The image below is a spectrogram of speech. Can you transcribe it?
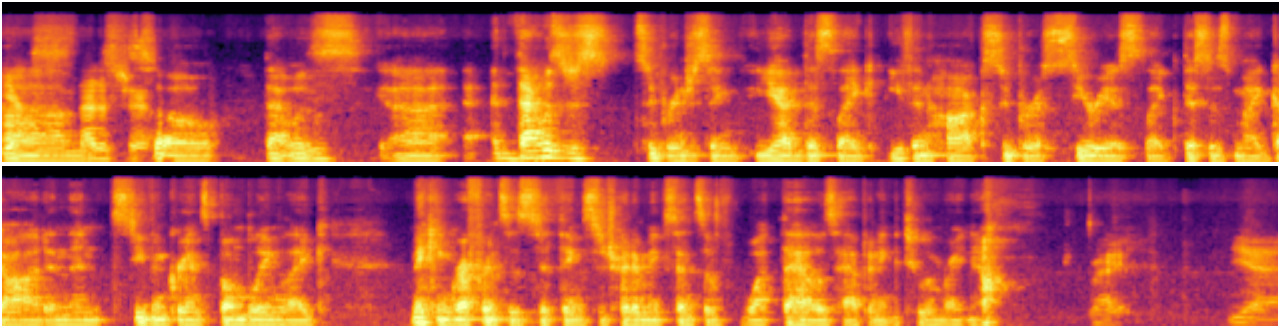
Yes, um, that is true. So that was uh, that was just super interesting. You had this like Ethan Hawke, super serious, like this is my god, and then Steven Grant's bumbling, like making references to things to try to make sense of what the hell is happening to him right now. Right. Yeah.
